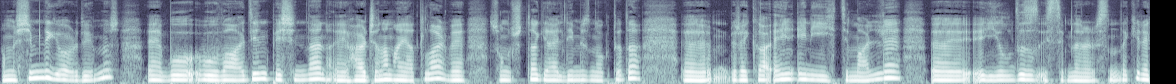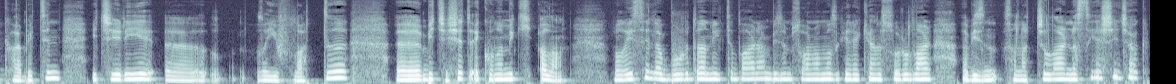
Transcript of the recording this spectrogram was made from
Ama şimdi gördüğümüz e, bu, bu vaadin peşinden e, harcanan hayatlar ve sonuçta geldiğimiz noktada e, reka, en, en iyi ihtimalle e, yıldız isimler arasındaki rekabetin içeriği e, zayıflattığı e, bir çeşit ekonomik alan. Dolayısıyla buradan itibaren bizim sormamız gereken sorular e, bizim sanatçılar nasıl yaşayacak?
